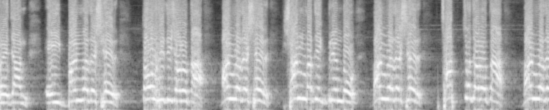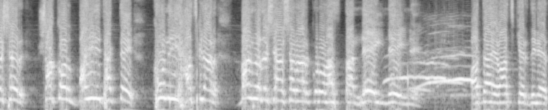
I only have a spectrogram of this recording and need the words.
হয়ে যান। এই বাংলাদেশের তৌহিদি জনতা বাংলাদেশের সাংবাদিক বৃন্দ, বাংলাদেশের ছাত্র জনতা, বাংলাদেশের সকল বাহিনী থাকতে খুনি হাসিনার বাংলাদেশে আসার আর কোনো রাস্তা নেই নেই নেই। অতএব আজকের দিনের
